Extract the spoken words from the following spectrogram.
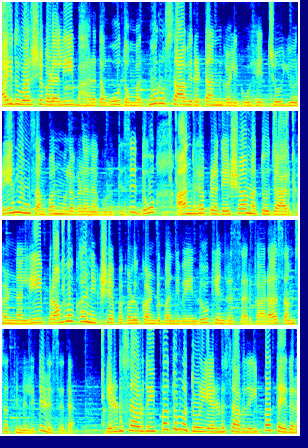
ಐದು ವರ್ಷಗಳಲ್ಲಿ ಭಾರತವು ತೊಂಬತ್ಮೂರು ಸಾವಿರ ಟನ್ಗಳಿಗೂ ಹೆಚ್ಚು ಯುರೇನಿಯಂ ಸಂಪನ್ಮೂಲಗಳನ್ನು ಗುರುತಿಸಿದ್ದು ಆಂಧ್ರಪ್ರದೇಶ ಮತ್ತು ಜಾರ್ಖಂಡ್ನಲ್ಲಿ ಪ್ರಮುಖ ನಿಕ್ಷೇಪಗಳು ಕಂಡುಬಂದಿವೆ ಎಂದು ಕೇಂದ್ರ ಸರ್ಕಾರ ಸಂಸತ್ತಿನಲ್ಲಿ ತಿಳಿಸಿದೆ. ಎರಡು ಸಾವಿರದ ಇಪ್ಪತ್ತು ಮತ್ತು ಎರಡು ಸಾವಿರದ ಇಪ್ಪತ್ತೈದರ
